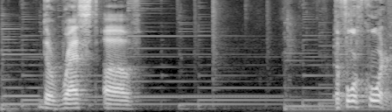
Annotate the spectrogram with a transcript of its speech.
the rest of the fourth quarter.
